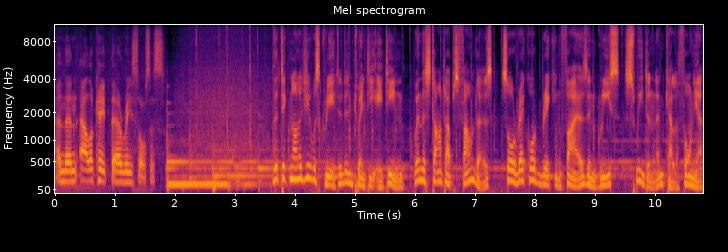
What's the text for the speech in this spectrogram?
and then allocate their resources. The technology was created in 2018 when the startup's founders saw record-breaking fires in Greece, Sweden and California.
